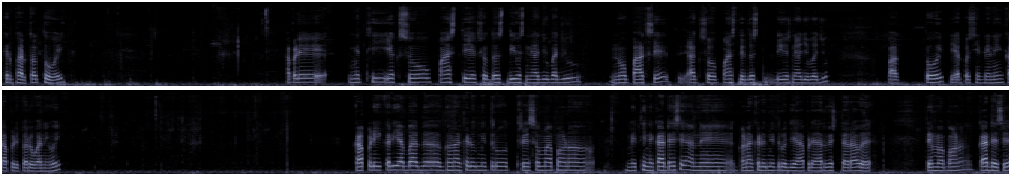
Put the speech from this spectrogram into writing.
ફેરફાર થતો હોય. આપણે મેથી એકસો પાંચથી એકસો દસ દિવસની આજુબાજુનો પાક છે. એકસો પાંચથી દસ દિવસની આજુબાજુ પાકતો હોય. ત્યાર પછી તેની કાપણી કરવાની હોય. કાપડી કર્યા બાદ ઘણા ખેડૂત મિત્રો થ્રેસરમાં પણ મેથીને કાઢે છે અને ઘણા ખેડૂત મિત્રો જે આપણે હાર્વેસ્ટર આવે તેમાં પણ કાઢે છે.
